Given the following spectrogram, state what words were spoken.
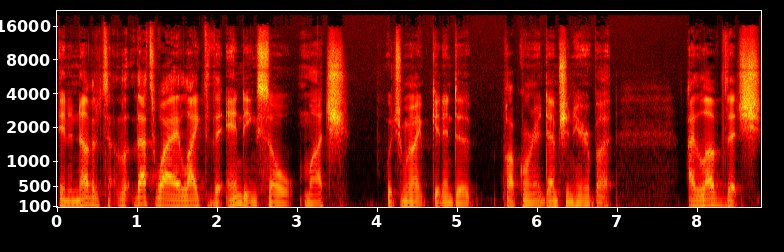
in another time, that's why I liked the ending so much, which we might get into popcorn redemption here. But I loved that sh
